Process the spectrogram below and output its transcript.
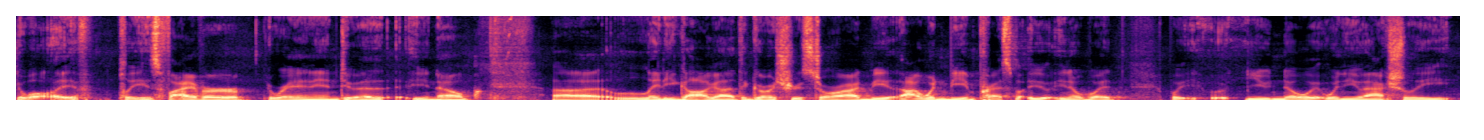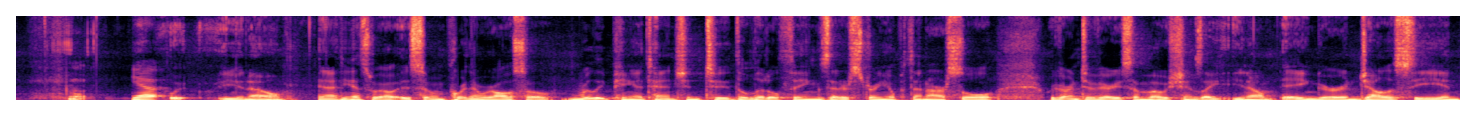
well, if please, ever ran into a you know uh, Lady Gaga at the grocery store, I'd be I wouldn't be impressed. But you, you know, but but you know it when you actually yep you know, and I think that's why it's so important that we're also really paying attention to the little things that are stirring up within our soul regarding to various emotions like, you know, anger and jealousy. And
